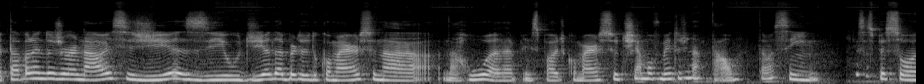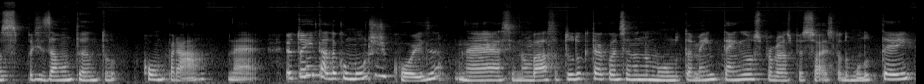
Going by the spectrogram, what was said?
Eu tava lendo o jornal esses dias e o dia da abertura do comércio na, na rua, né, principal de comércio, tinha movimento de Natal. Então, assim, por que essas pessoas precisavam tanto comprar, né? Eu tô irritada com um monte de coisa, né? Assim, não basta tudo que tá acontecendo no mundo, também tem os problemas pessoais que todo mundo tem.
